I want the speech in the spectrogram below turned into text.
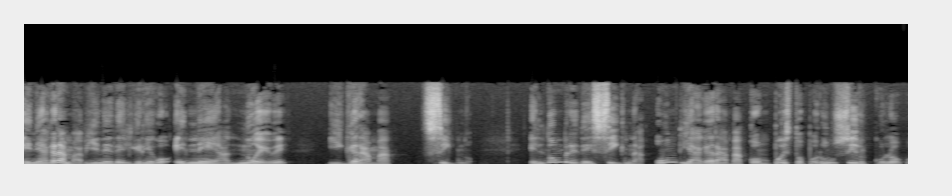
Enneagrama viene del griego enea, nueve, y grama, signo. El nombre designa un diagrama compuesto por un círculo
